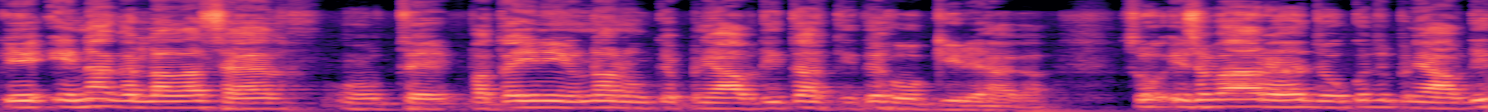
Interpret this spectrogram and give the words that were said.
ਕਿ ਇਹਨਾਂ ਗੱਲਾਂ ਦਾ ਸੈਰ ਉੱਥੇ ਪਤਾ ਹੀ ਨਹੀਂ ਉਹਨਾਂ ਨੂੰ ਕਿ ਪੰਜਾਬ ਦੀ ਧਰਤੀ ਤੇ ਹੋ ਕੀ ਰਿਹਾ ਰਿਹਾਗਾ ਸੋ ਇਸ ਵਾਰ ਜੋ ਕੁਝ ਪੰਜਾਬ ਦੀ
